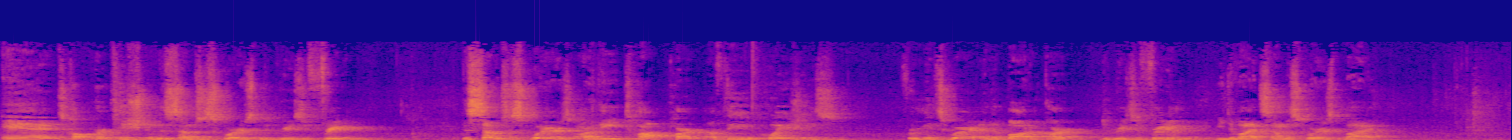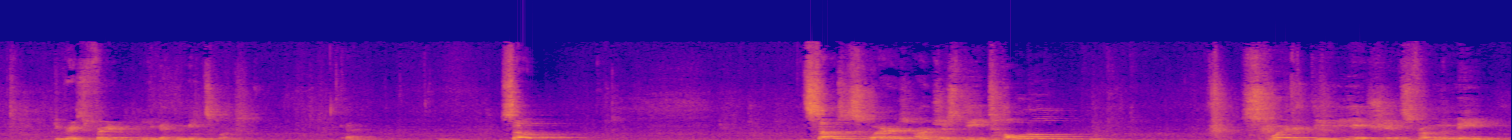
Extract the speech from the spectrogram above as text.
And it's called partitioning the sums of squares and degrees of freedom. The sums of squares are the top part of the equations for mean square, and the bottom part, degrees of freedom. You divide sum of squares by degrees of freedom, and you get the mean squares. Okay? So, sums of squares are just the total squared deviations from the mean.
